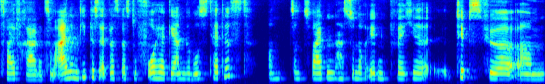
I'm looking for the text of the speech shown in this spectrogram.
zwei Fragen. Zum einen, gibt es etwas, was du vorher gern gewusst hättest? Und zum Zweiten, hast du noch irgendwelche Tipps für ähm,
